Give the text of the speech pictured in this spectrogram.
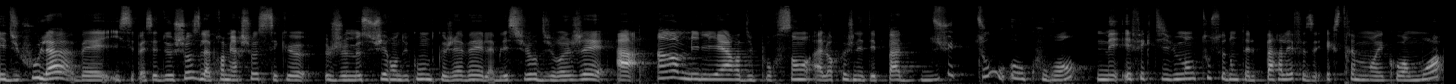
Et du coup, là, ben, il s'est passé deux choses. La première chose, c'est que je me suis rendu compte que j'avais la blessure du rejet à 1 milliard du pourcent, alors que je n'étais pas du tout au courant. Mais effectivement, tout ce dont elle parlait faisait extrêmement écho en moi.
